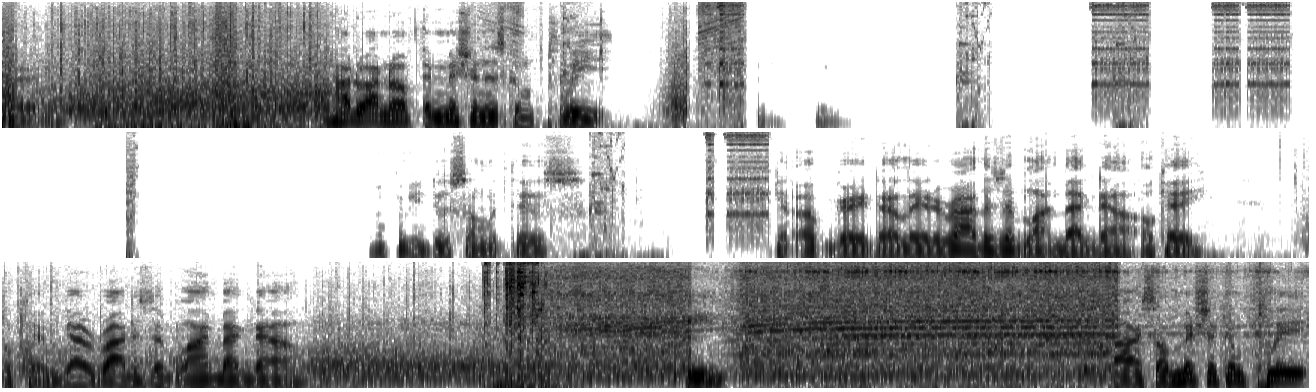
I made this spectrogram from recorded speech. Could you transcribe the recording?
Okay. How do I know if the mission is complete? Can we do something with this? We can upgrade that later. Ride the zip line back down. Okay. Okay, we gotta ride the zip line back down. Alright, so mission complete.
